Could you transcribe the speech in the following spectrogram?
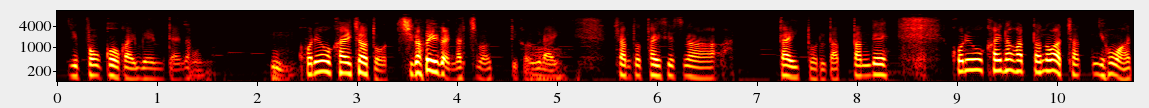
日本公開名みたいな。そううんこれを変えちゃうと違う映画になっちまうっていうかぐらあい、ちゃんと大切なタイトルだったんで、これを変えなかったのはちゃ、日本は、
